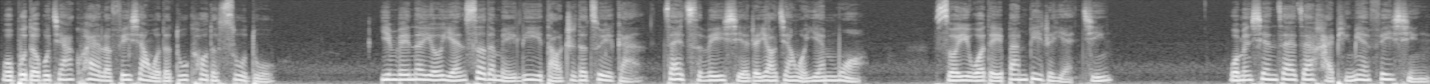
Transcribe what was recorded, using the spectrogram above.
我不得不加快了飞向我的都扣的速度，因为那由颜色的美丽导致的醉感再次威胁着要将我淹没，所以我得半闭着眼睛。我们现在在海平面飞行，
